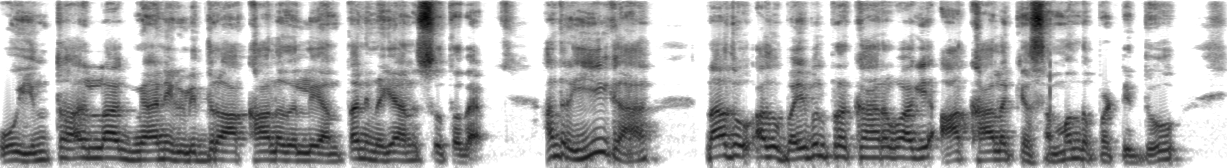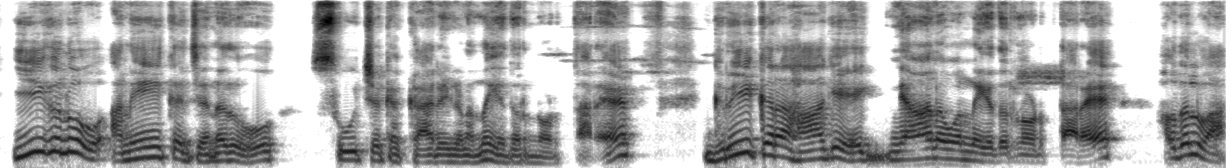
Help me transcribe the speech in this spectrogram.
ಓ ಇಂಥ ಎಲ್ಲ ಜ್ಞಾನಿಗಳಿದ್ರು ಆ ಕಾಲದಲ್ಲಿ ಅಂತ ನಿಮಗೆ ಅನಿಸುತ್ತದೆ. ಅಂದ್ರೆ ಈಗ ನಾದು ಅದು ಬೈಬಲ್ ಪ್ರಕಾರವಾಗಿ ಆ ಕಾಲಕ್ಕೆ ಸಂಬಂಧಪಟ್ಟಿದ್ದು ಈಗಲೂ ಅನೇಕ ಜನರು ಸೂಚಕ ಕಾರ್ಯಗಳನ್ನು ಎದುರು ನೋಡುತ್ತಾರೆ ಗ್ರೀಕರ ಹಾಗೆ ಜ್ಞಾನವನ್ನು ಎದುರು ನೋಡುತ್ತಾರೆ. ಹೌದಲ್ವಾ?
